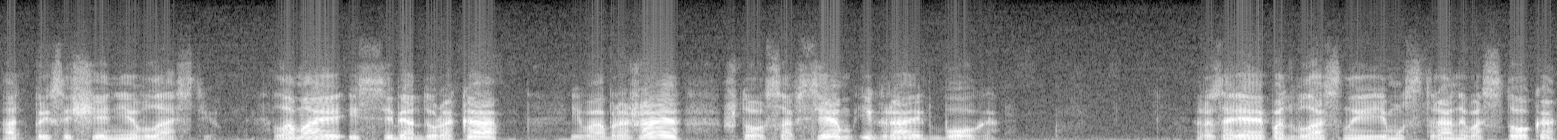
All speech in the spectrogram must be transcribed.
от пресыщения властью, ломая из себя дурака и воображая, что совсем играет Бога. Разоряя подвластные ему страны Востока,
